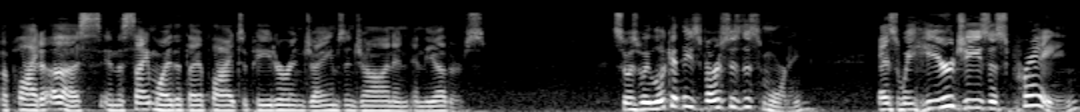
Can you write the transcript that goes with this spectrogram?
apply to us in the same way that they applied to Peter and James and John and, and the others. So, as we look at these verses this morning, as we hear Jesus praying,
